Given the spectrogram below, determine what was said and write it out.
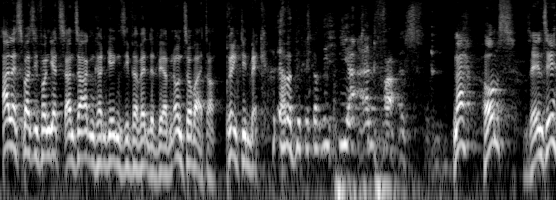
Alles, was sie von jetzt an sagen kann, gegen sie verwendet werden und so weiter. Bringt ihn weg. Aber bitte doch nicht hier anfassen. Na, Holmes, sehen Sie?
